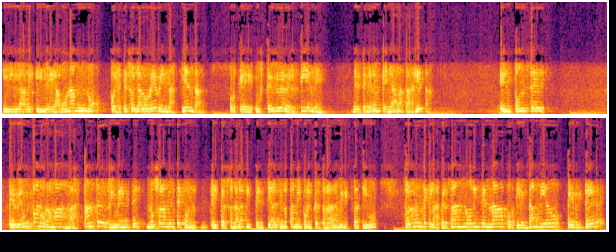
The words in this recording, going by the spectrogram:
y le, abonan uno, pues eso ya lo deben las tiendas, porque usted vive del FIEME, de tener empeñada la tarjeta. Entonces, se ve un panorama bastante deprimente, no solamente con el personal asistencial, sino también con el personal administrativo, solamente que las personas no dicen nada porque les da miedo perder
